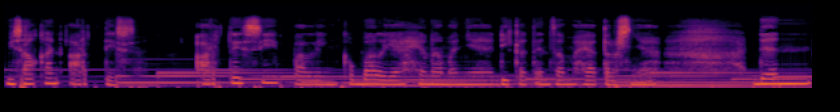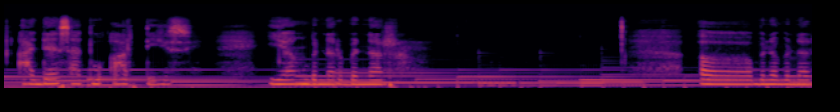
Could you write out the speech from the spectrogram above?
misalkan artis. Artis sih paling kebal ya yang namanya dikatain sama hatersnya. Dan ada satu artis yang benar-benar uh, benar-benar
